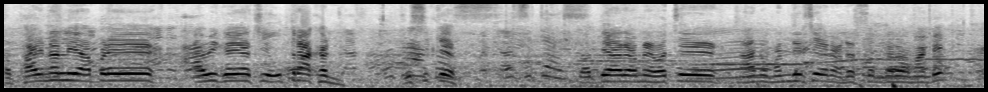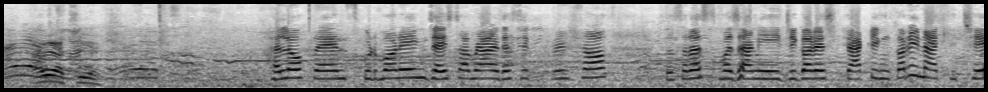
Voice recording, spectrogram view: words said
તો ફાઇનલી આપણે આવી ગયા છીએ ઉત્તરાખંડ ઋષિકેશ. તો અત્યારે અમે વચ્ચે નાનું મંદિર છે એના દર્શન કરવા માટે આવ્યા છીએ. હેલો ફ્રેન્ડ્સ ગુડ મોર્નિંગ જય સ્વામિનારાયણ જય શ્રી કૃષ્ણ. તો સરસ મજાની જીગરે સ્ટાર્ટિંગ કરી નાખી છે.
